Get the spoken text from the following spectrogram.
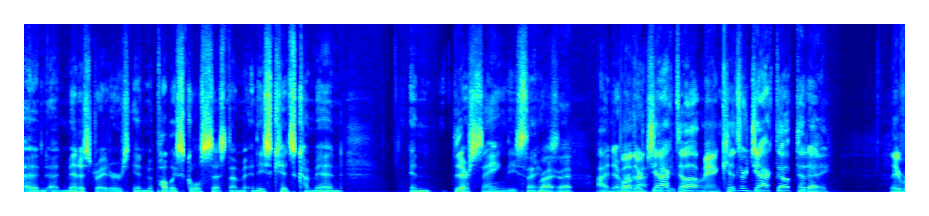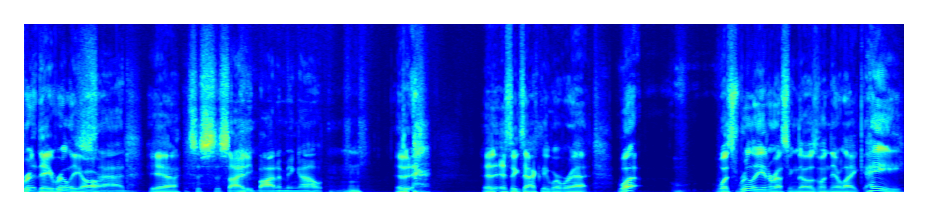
and administrators in the public school system, and these kids come in and they're saying these things. Right, right. I never. Well, they're asked to be jacked up, man. Kids are jacked up today. They re- they really are. Sad. Yeah. It's a society bottoming out. It, it, it's exactly where we're at. What What's really interesting though is when they're like, "Hey,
